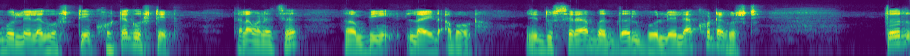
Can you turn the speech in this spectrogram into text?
बोललेल्या गोष्टी खोट्या गोष्टी आहेत त्याला म्हणायचं बी लाईड अबाउट म्हणजे दुसऱ्याबद्दल बोललेल्या खोट्या गोष्टी. तर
